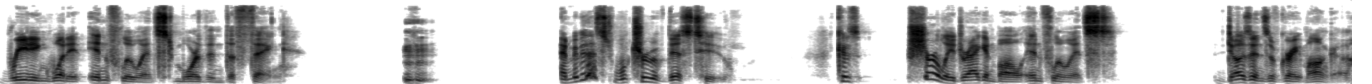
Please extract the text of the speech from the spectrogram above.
reading what it influenced more than the thing. Mhm. And maybe that's true of this too. Because surely Dragon Ball influenced dozens of great manga.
